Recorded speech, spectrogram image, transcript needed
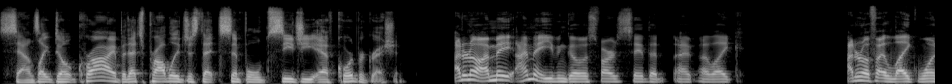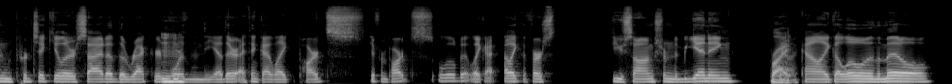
sounds like "Don't Cry," but that's probably just that simple CGF chord progression. I don't know. I may I may even go as far as to say that I, I like I don't know if I like one particular side of the record Mhm. more than the other. I think I like parts, different parts a little bit. Like I, I like the first few songs from the beginning. Right. kind of like a little in the middle,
